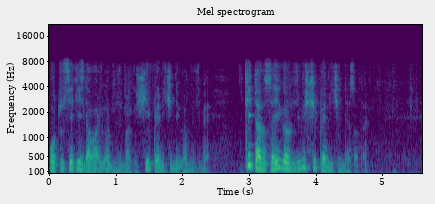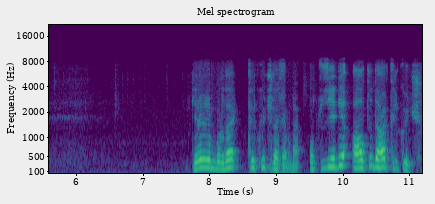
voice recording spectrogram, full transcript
38 de var gördünüz bakın. Şifrenin içinde gördüğünüz gibi. İki tane sayı gördüğünüz gibi şifrenin içinde zaten. Girelim burada 43 rakamına. 37 6 daha 43.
